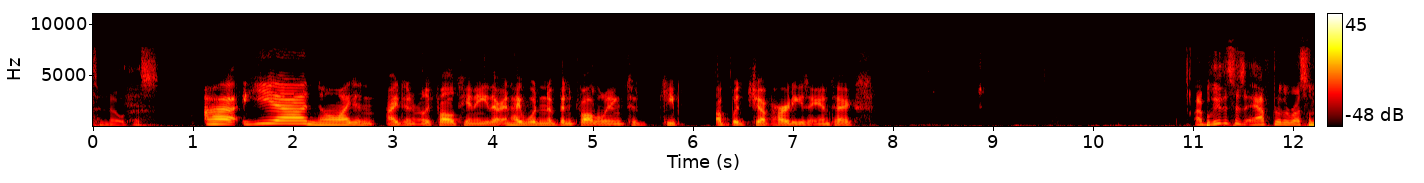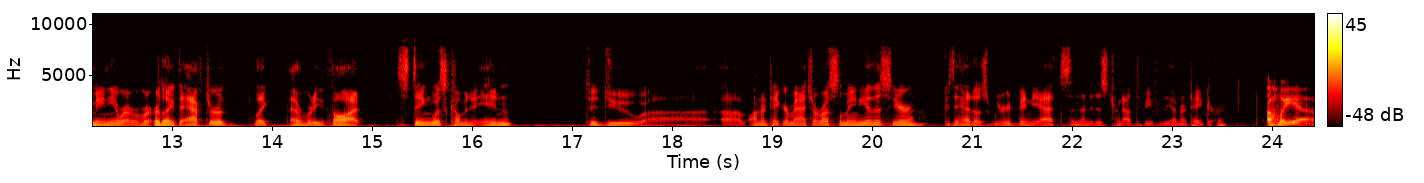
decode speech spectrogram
to know this. Uh, yeah, no, I didn't. I didn't really follow TNA either, and I wouldn't have been following to keep up with Jeff Hardy's antics. I believe this is after the WrestleMania, where everybody, or like after like everybody thought Sting was coming in to do uh, uh, Undertaker match at WrestleMania this year because they had those weird vignettes, and then it just turned out to be for the Undertaker. Oh yeah.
